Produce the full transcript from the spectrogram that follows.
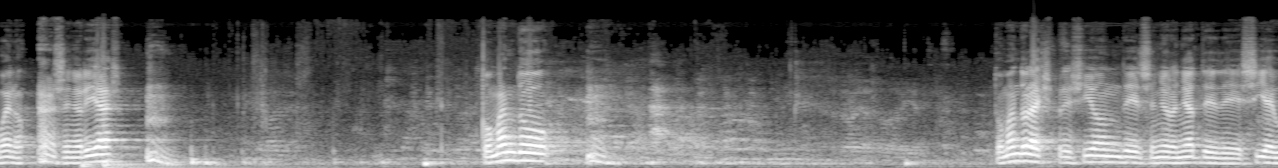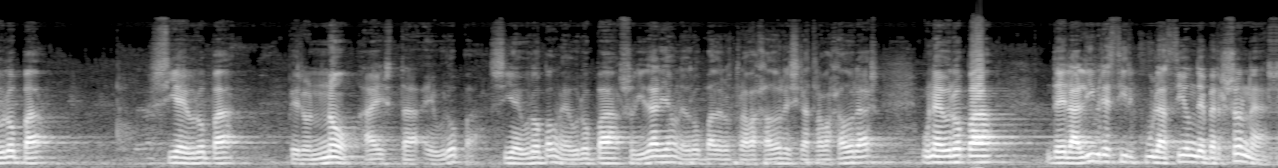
Bueno, señorías, tomando, tomando la expresión del señor Oñate de sí a Europa, sí a Europa, pero no a esta Europa, sí a Europa, una Europa solidaria, una Europa de los trabajadores y las trabajadoras, una Europa de la libre circulación de personas,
